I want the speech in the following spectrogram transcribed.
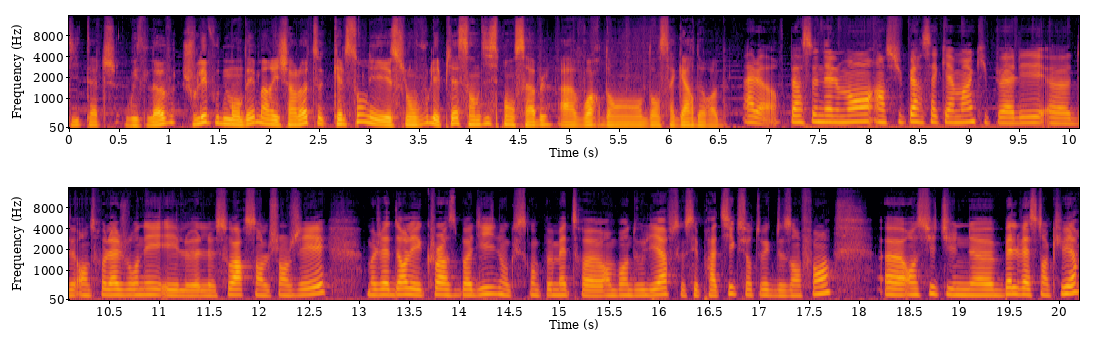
Detach with Love. Je voulais vous demander, Marie-Charlotte, quelles sont selon vous les pièces indispensables à avoir dans, sa garde-robe? Alors, personnellement, un super sac à main qui peut aller de, entre la journée et le, soir sans le changer. Moi, j'adore les crossbody, donc ce qu'on peut mettre en bandoulière parce que c'est pratique, surtout avec deux enfants. Ensuite, une belle veste en cuir.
